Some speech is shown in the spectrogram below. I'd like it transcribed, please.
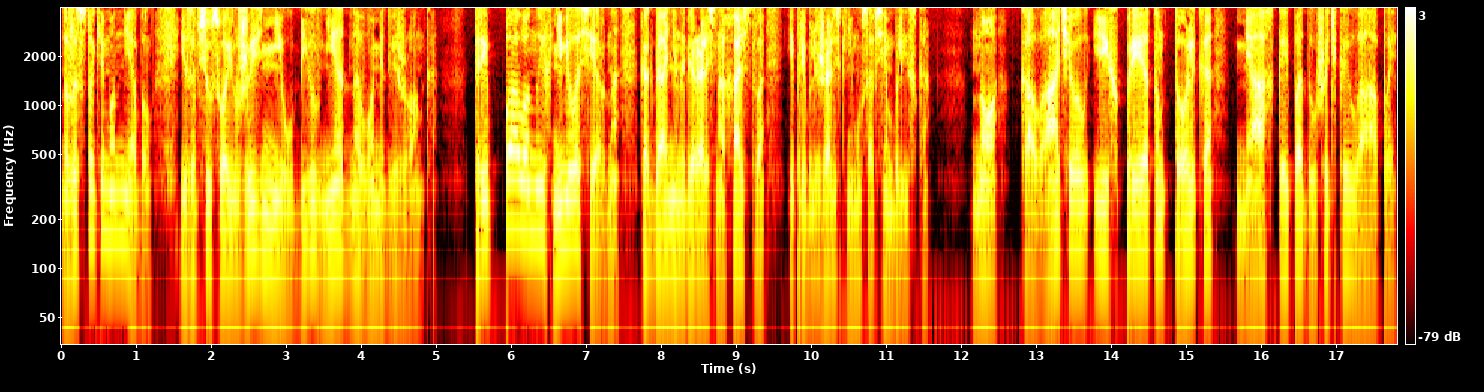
Но жестоким он не был и за всю свою жизнь не убил ни одного медвежонка трепал он их немилосердно, когда они набирались нахальства и приближались к нему совсем близко. Но колачивал их при этом только мягкой подушечкой лапы,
